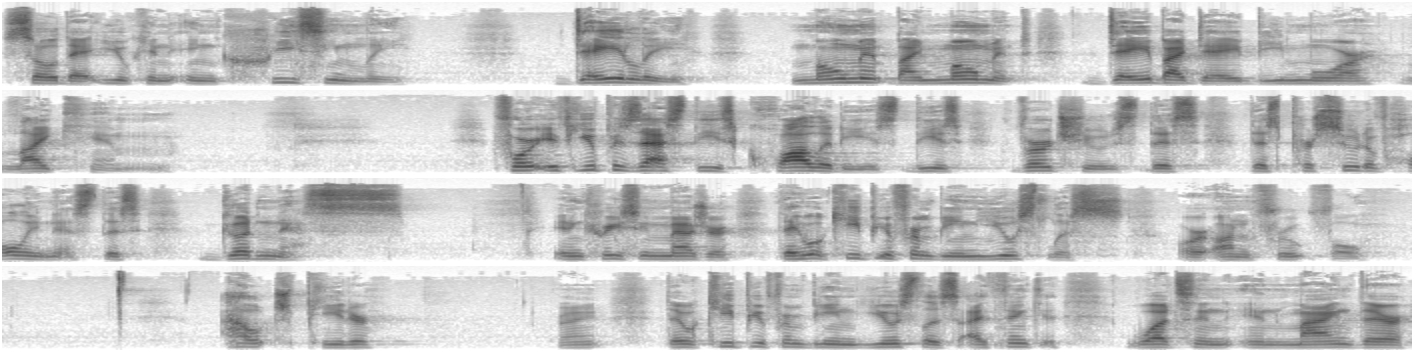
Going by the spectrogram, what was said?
so that you can increasingly, daily, moment by moment, day by day, be more like him. For if you possess these qualities, these virtues, this, this pursuit of holiness, this goodness, in increasing measure, they will keep you from being useless or unfruitful. Ouch, Peter right? They will keep you from being useless. I think what's in, in mind there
